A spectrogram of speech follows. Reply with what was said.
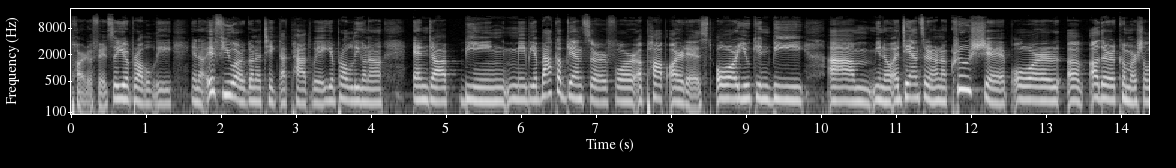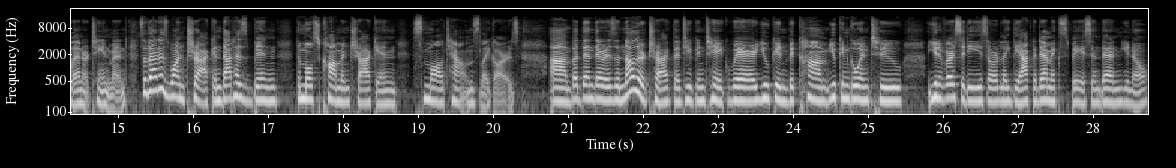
part of it. So you're probably, you know, if you are going to take that pathway, you're probably going to end up being maybe a backup dancer for a pop artist, or you can be, um, you know, a dancer on a cruise ship or uh, other commercial entertainment. So that is one track, and that has been the most common track in small towns like ours. Um, but then there is another track that you can take where you can become, you can go into universities or like the academic space and then, you know,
